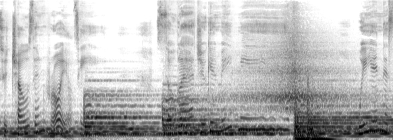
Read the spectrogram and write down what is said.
to Chosen Royalty. So glad you can meet me. We in this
